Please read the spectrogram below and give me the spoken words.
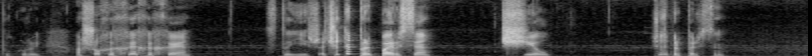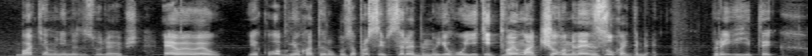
Покури. А що хе-хе-хе-хе? Стоїш. А чого ти приперся? Чіл. Чого ти приперся? Батя мені не дозволяє взагалі. Ев, ев, ев. Яку обнюхати руку? Запроси всередину його, їдіть, твою мать, чого ви мене не слухаєте, блядь? Привітик.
